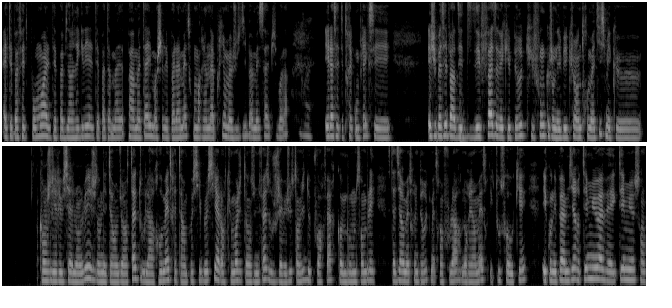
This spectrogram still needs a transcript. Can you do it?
Elle n'était pas faite pour moi, elle n'était pas bien réglée, elle n'était pas, pas à ma taille. Moi, je savais pas la mettre, on m'a rien appris, on m'a juste dit bah mets ça et puis voilà. Et là, c'était très complexe et et je suis passée par des, des, phases avec les perruques qui font que j'en ai vécu un traumatisme et que quand je l'ai réussi à l'enlever, j'en étais rendue à un stade où la remettre était impossible aussi, alors que moi j'étais dans une phase où j'avais juste envie de pouvoir faire comme bon me semblait, c'est-à-dire mettre une perruque, mettre un foulard, ne rien mettre et que tout soit ok, et qu'on n'ait pas à me dire t'es mieux avec, t'es mieux sans,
